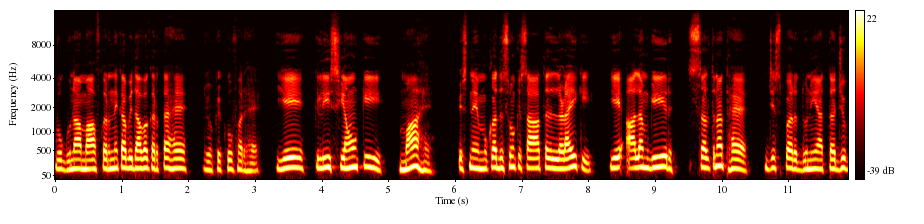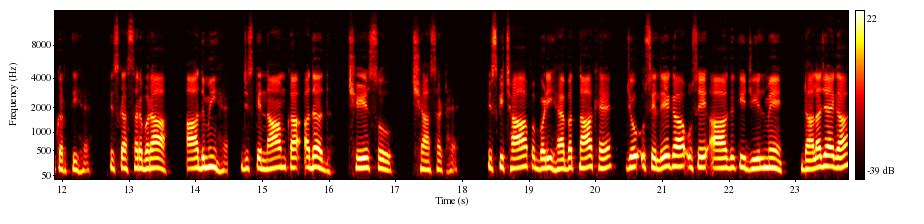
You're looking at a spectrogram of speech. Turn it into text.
وہ گناہ معاف کرنے کا بھی دعویٰ کرتا ہے جو کہ کفر ہے۔ یہ کلیسیاؤں کی ماں ہے۔ اس نے مقدسوں کے ساتھ لڑائی کی۔ یہ عالمگیر سلطنت ہے جس پر دنیا تجب کرتی ہے۔ اس کا سربراہ آدمی ہے، جس کے نام کا عدد چھ سو چھیاسٹھ ہے۔ اس کی چھاپ بڑی ہیبت ناک ہے، جو اسے لے گا، اسے آگ کی جھیل میں ڈالا جائے گا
